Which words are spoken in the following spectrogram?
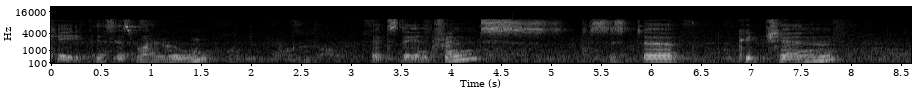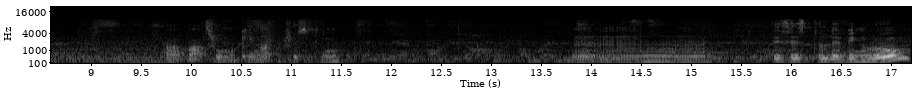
Okay, this is my room. That's the entrance. This is the kitchen. Oh, bathroom, okay, not interesting. Mm -mm. This is the living room.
